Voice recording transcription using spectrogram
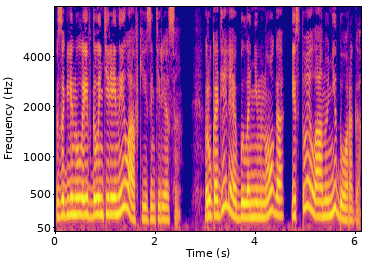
Заглянула и в галантерейные лавки из интереса. Рукоделия было немного, и стоило оно недорого.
